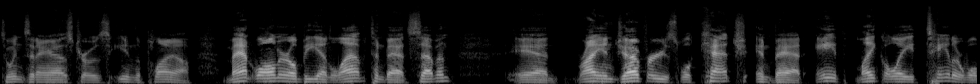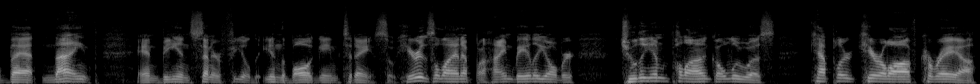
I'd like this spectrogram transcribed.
Twins and Astros in the playoff. Matt Wallner will be in left and bat seventh, and Ryan Jeffers will catch and bat eighth. Michael A. Taylor will bat ninth, and be in center field in the ball game today. So here is the lineup behind Bailey Ober, Julien Polanco Lewis, Kepler, Kirilloff, Correa,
